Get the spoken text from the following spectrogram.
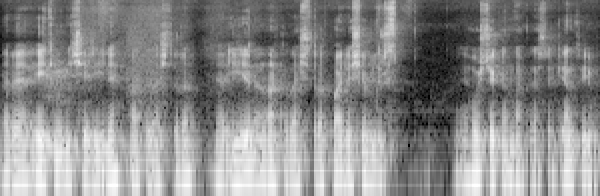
e, ve eğitimin içeriğini arkadaşlara, ilgilenen arkadaşlara paylaşabiliriz. Hoşçakalın arkadaşlar. Kendinize iyi bakın.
